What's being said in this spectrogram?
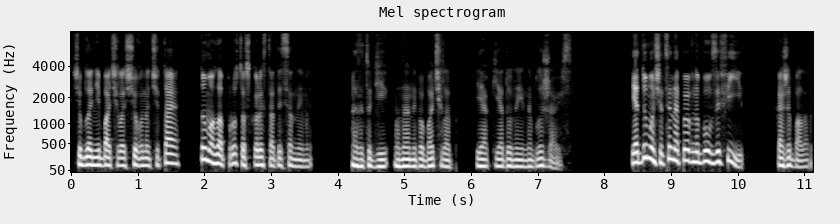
щоб Лені бачила, що вона читає, то могла просто скористатися ними. Але тоді вона не побачила б, як я до неї наближаюсь. Я думаю, що це, напевно, був зефіїд, каже Балард.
